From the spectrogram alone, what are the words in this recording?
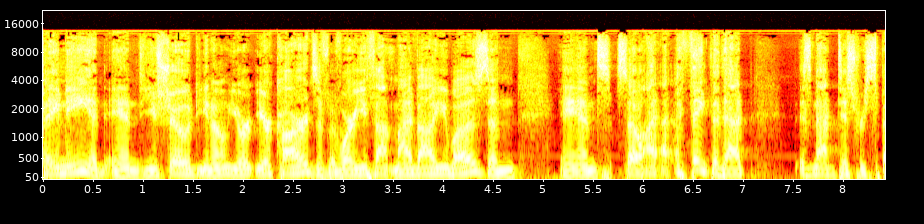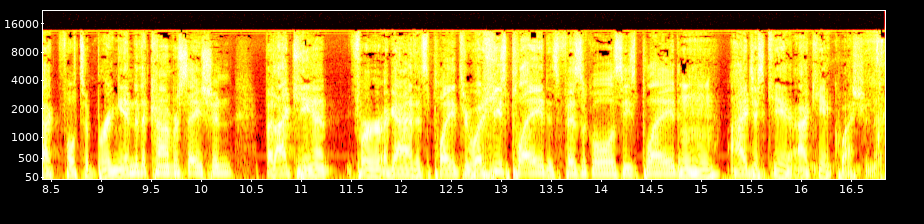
pay me, and, and you showed you know your your cards of where you thought my value was, and and so I, I think that that is not disrespectful to bring into the conversation, but I can't for a guy that's played through what he's played, as physical as he's played. Mm-hmm. I just can't. I can't question it.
